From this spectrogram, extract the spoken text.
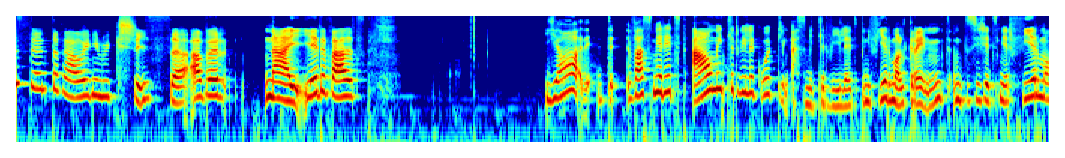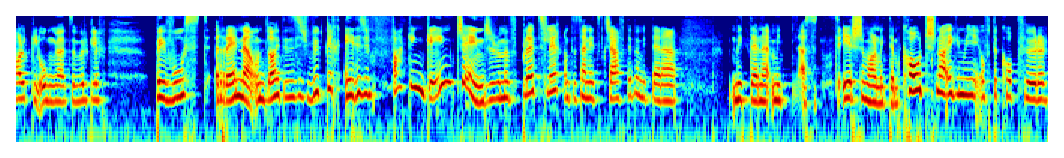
das klingt doch auch irgendwie geschissen. Aber nein, jedenfalls ja, was mir jetzt auch mittlerweile gut gelingt, also mittlerweile, jetzt bin ich viermal gerannt und das ist jetzt mir viermal gelungen, zum wirklich bewusst rennen. Und Leute, das ist wirklich, hey, das ist ein fucking Game Changer, wenn man plötzlich, und das habe ich jetzt geschafft eben mit der mit den, mit, also das erste Mal mit dem Coach noch irgendwie auf den Kopfhörer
